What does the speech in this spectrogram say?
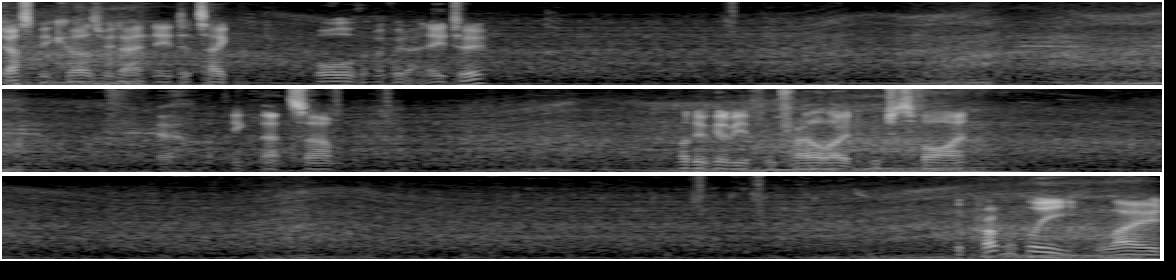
just because we don't need to take all of them if we don't need to. Yeah, Think that's um, not even going to be a full trailer load, which is fine. Could probably load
